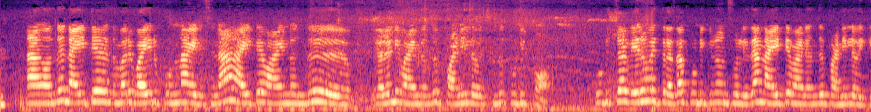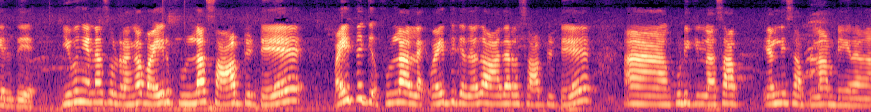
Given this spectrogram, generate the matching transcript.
நாங்கள் வந்து நைட்டே இந்த மாதிரி வயிறு புண்ணாயிடுச்சுன்னா நைட்டே வாங்கிட்டு வந்து இளநீ வாங்கிட்டு வந்து பனியில் வச்சுருந்து குடிப்போம். குடிச்சா வெறும் வயிற்றுல தான் குடிக்கணும்னு சொல்லி தான் நைட்டே வாங்கிட்டு வந்து பனியில் வைக்கிறது. இவங்க என்ன சொல்கிறாங்க வயிறு ஃபுல்லாக சாப்பிட்டுட்டு வயிற்றுக்கு ஃபுல்லாக இல்லை வயிற்றுக்கு ஏதாவது ஆதாரம் சாப்பிட்டுட்டு குடிக்கலாம் சாப் இளநி சாப்பிட்லாம் அப்படிங்கிறாங்க.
